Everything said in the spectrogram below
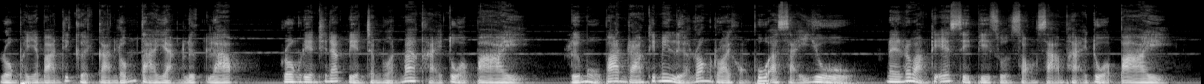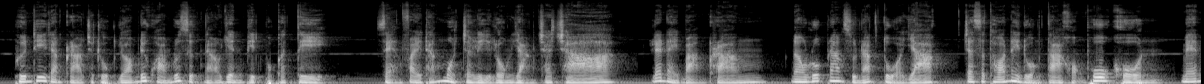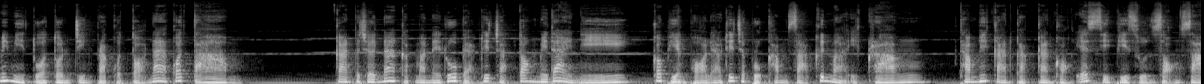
โรงพยาบาลที่เกิดการล้มตายอย่างลึกลับ โรงเรียนที่นักเรียนจำนวนมากหายตัวไป หรือหมู่บ้านร้างที่ไม่เหลือร่องรอยของผู้อาศัยอยู่ ในระหว่างที่ SCP-023 หายตัวไป พื้นที่ดังกล่าวจะถูกย้อมด้วยความรู้สึกหนาวเย็นผิดปกติ แสงไฟทั้งหมดจะหลีลงอย่างช้าๆ และในบางครั้ง เงารูปร่างสุนัขตัวยักษ์ จะสะท้อนในดวงตาของผู้คน แม้ไม่มีตัวตนจริงปรากฏต่อหน้าก็ตาม การเผชิญหน้ากับมันในรูปแบบที่จับต้องไม่ได้นี้ ก็เพียงพอแล้วที่จะปลุกคำสาปขึ้นมาอีกครั้งทำให้การกักกันของ SCP-023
